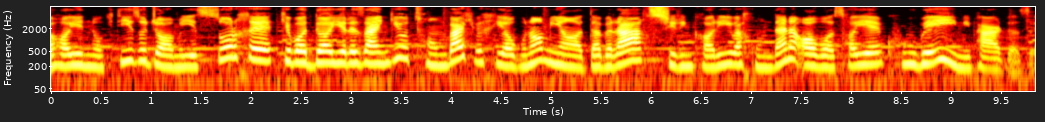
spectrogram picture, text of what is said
گیوه های نکتیز و جامعه سرخه که با دایر زنگی و تنبک به خیابونا میاد و به رقص شیرینکاری و خوندن آوازهای کوبه ای می‌پردازه.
